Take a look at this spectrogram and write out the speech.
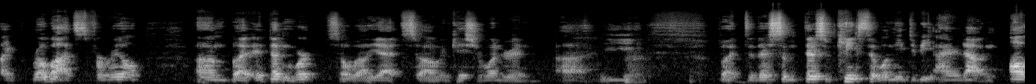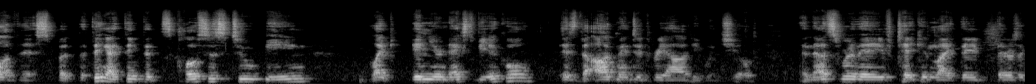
like robots for real. Um, but it doesn't work so well yet. So in case you're wondering, uh, but there's some there's some kinks that will need to be ironed out in all of this. But the thing I think that's closest to being like in your next vehicle is the augmented reality windshield, and that's where they've taken like they there's a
